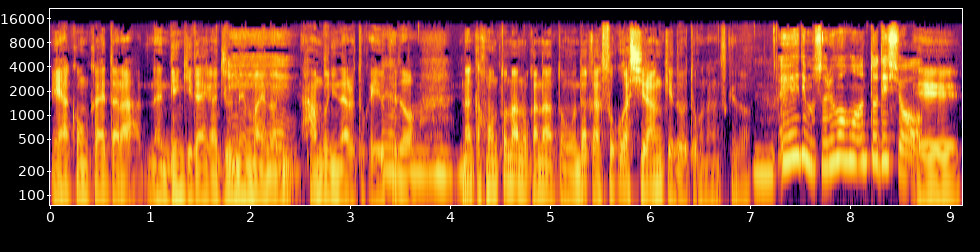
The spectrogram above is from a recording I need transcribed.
エアコン変えたらね電気代が10年前のええ。半分になるとか言うけど、うんうんうんなんか本当なのかなと思う。だからそこが知らんけどとこなんですけど、うん。えーでもそれは本当でしょう、え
